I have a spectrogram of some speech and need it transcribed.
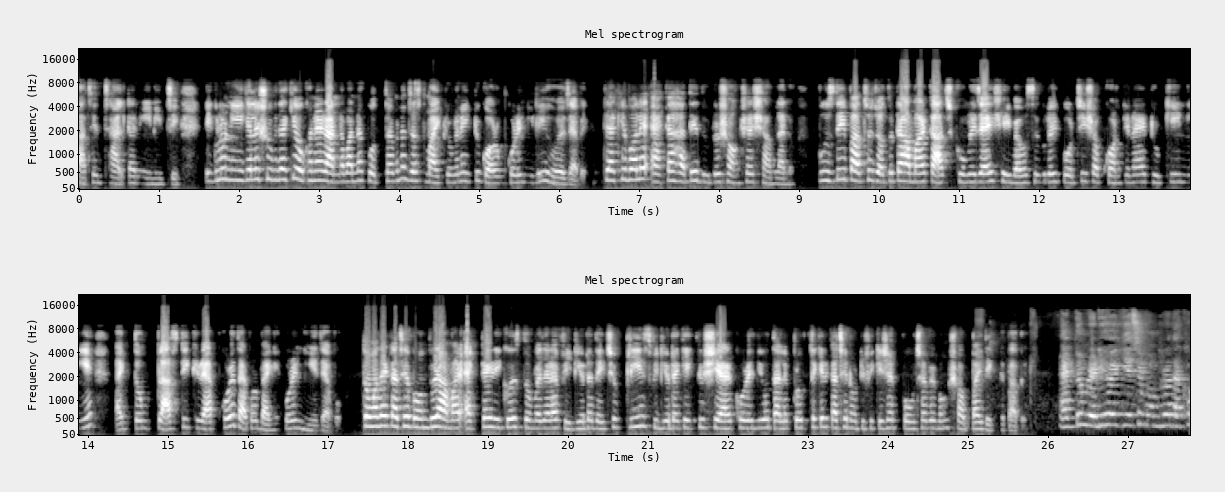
মাছের ঝালটা নিয়ে নিচ্ছি। এগুলো নিয়ে গেলে সুবিধা কি? ওখানে রান্না বান্না করতে হবে না জাস্ট মাইক্রোওভেনে একটু গরম করে নিলেই হয়ে যাবে। যাকে বলে একা হাতে দুটো সংসার সামলানো। বুঝতেই পারছ, যতটা আমার কাজ কমে যায়, সেই ব্যবস্থাগুলোই করছি। সব কন্টেনারে ঢুকিয়ে নিয়ে একদম প্লাস্টিক র্যাপ করে তারপর ব্যাগে করে নিয়ে যাব। তোমাদের কাছে বন্ধুরা, আমার একটাই রিকোয়েস্ট তোমরা যারা ভিডিওটা দেখছ প্লিজ ভিডিওটাকে একটু শেয়ার করে দিও, তাহলে প্রত্যেকের কাছে নোটিফিকেশন পৌঁছাবে এবং সবাই দেখতে পাবে। একদম রেডি হয়ে গিয়েছে। বন্ধুরা, দেখো,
